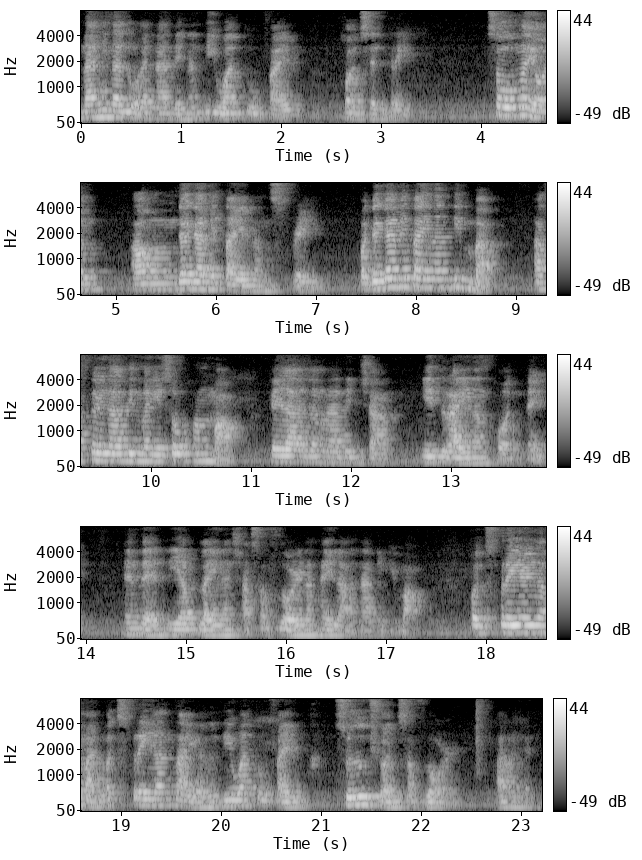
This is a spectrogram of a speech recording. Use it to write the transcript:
na hinaluan natin ng D125 concentrate. So ngayon, um, gagamit tayo ng spray. Pag gagamit tayo ng timba, after natin ma-soak ang mop, kailangan lang natin siya i-dry ng konti. And then, i-apply na siya sa floor na kailangan natin i-mop. Pag sprayer naman, mag-spray lang tayo ng D125 solution sa floor. Parang ganito.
